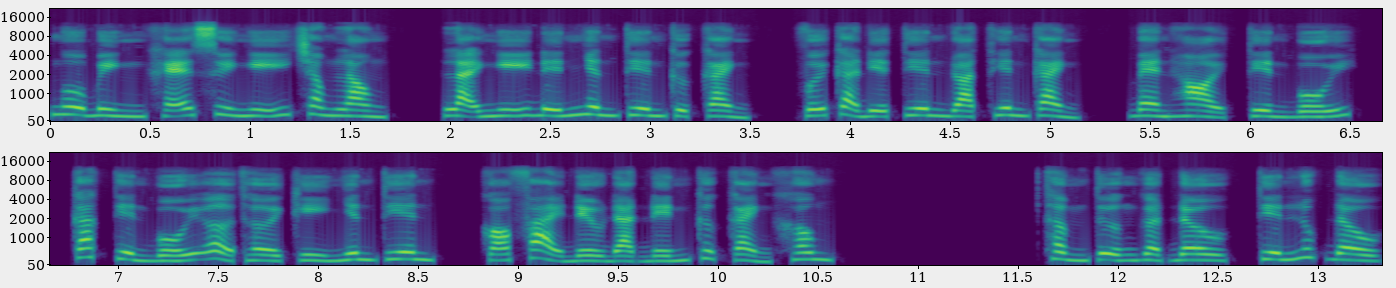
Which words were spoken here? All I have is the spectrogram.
Ngô Bình khẽ suy nghĩ trong lòng, lại nghĩ đến nhân tiên cực cảnh, với cả địa tiên đoạt thiên cảnh, bèn hỏi, tiền bối, các tiền bối ở thời kỳ nhân tiên, có phải đều đạt đến cực cảnh không? Thẩm tượng gật đầu, tiên lúc đầu,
